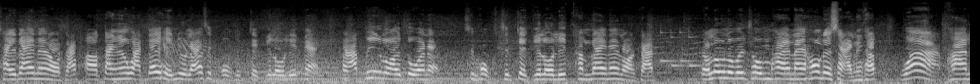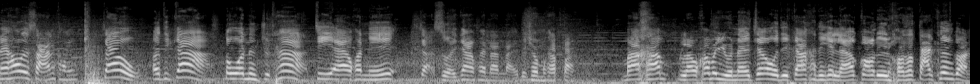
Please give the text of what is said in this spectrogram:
ใช้ได้แน่นอนครับ เอาต่างจังหวัดได้เห็นอยู่แล้ว 16-17 กิโลลิตรเนี่ยครับ วิ่งลอยตัวเนี่ย 16-17 กิโลลิตรทำได้แน่นอนครับเดี๋ยวเราลงไปชมภายในห้องโดยสารนะครับ ว่าภายในห้องโดยสารของเจ้าอติก้าตัว 1.5 GL คันนี้จะสวยงามขนาดไหนไปชมครับไปมาครับ เราเข้ามาอยู่ในเจ้าอติก้าคันนี้กันแล้วก่อนอื่นขอสตาร์ทเครื่องก่อน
